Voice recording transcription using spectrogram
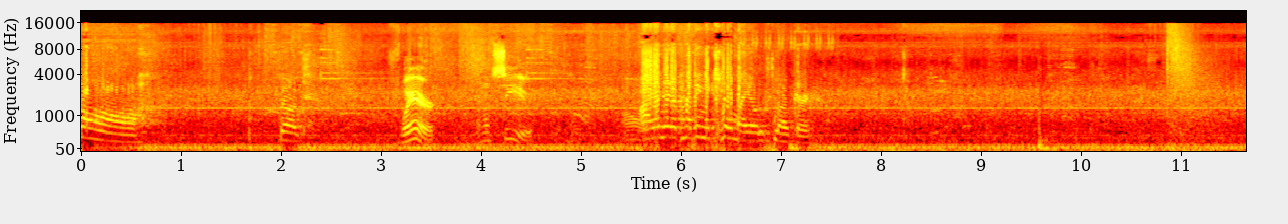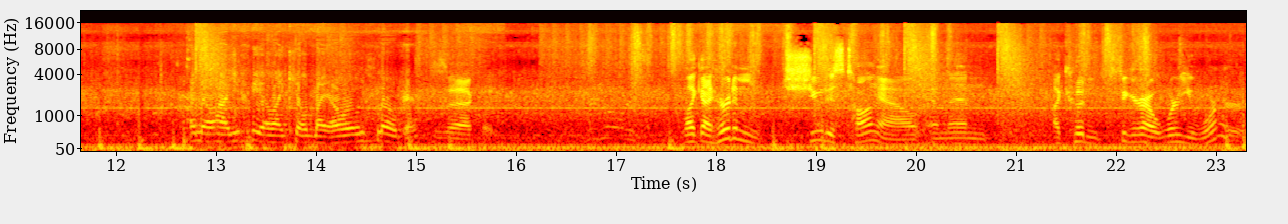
Oh. Drugged. Where? I don't see you. My own smoker. I know how you feel. I killed my own smoker. exactly. Like I heard him shoot his tongue out, and then I couldn't figure out where you were.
